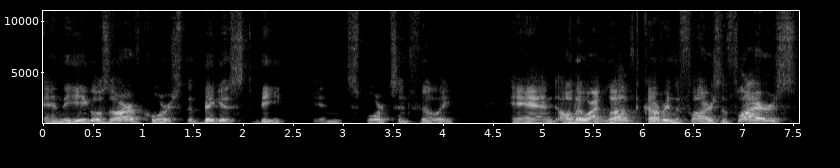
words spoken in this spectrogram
And the Eagles are, of course, the biggest beat in sports in Philly. And although I loved covering the Flyers, the Flyers,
